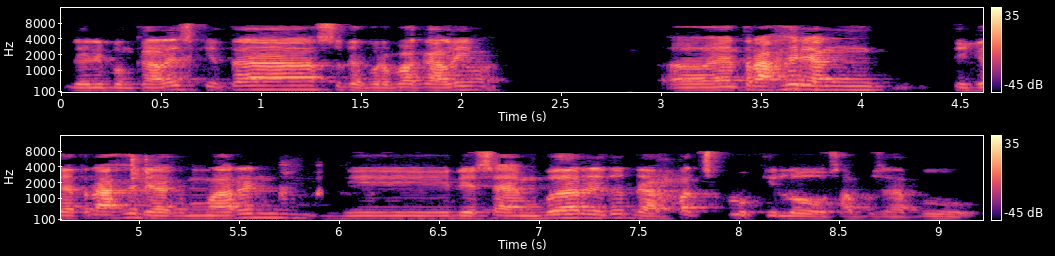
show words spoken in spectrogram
dari Bengkalis kita sudah beberapa kali eh, yang terakhir yang tiga terakhir ya kemarin di Desember itu dapat 10 kilo sabu-sabu.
